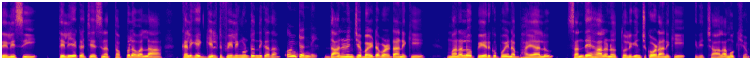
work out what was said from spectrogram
తెలిసి తెలియక చేసిన తప్పుల వల్ల కలిగే గిల్ట్ ఫీలింగ్ ఉంటుంది కదా? ఉంటుంది. దాని నుంచి బయటపడటానికి మనలో పేరుకుపోయిన భయాలు సందేహాలను తొలగించుకోవడానికి ఇది చాలా ముఖ్యం.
